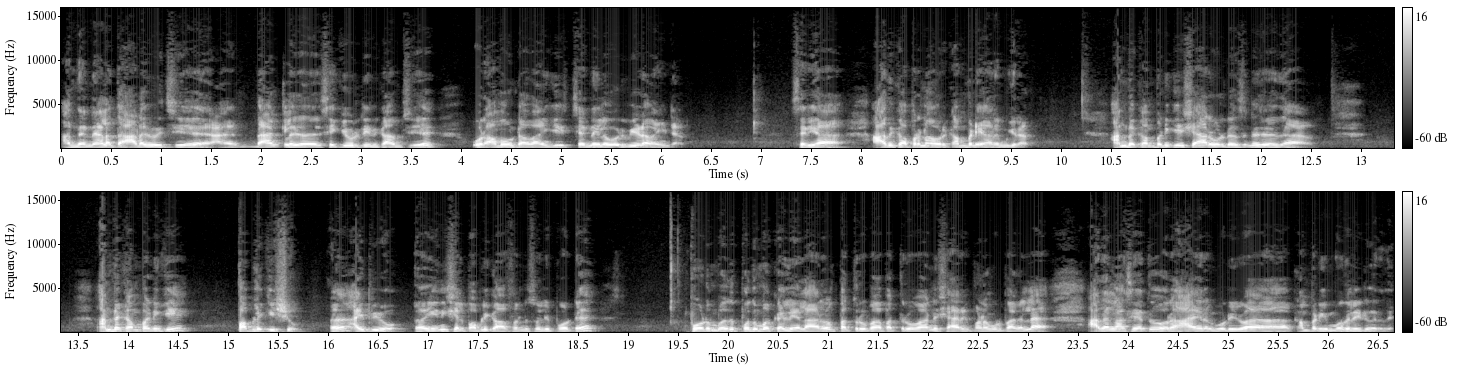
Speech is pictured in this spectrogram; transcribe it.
அந்த நிலத்தை அடகு வச்சு பேங்க்கில் செக்யூரிட்டின்னு காமிச்சு ஒரு அமௌண்ட்டை வாங்கி சென்னையில் ஒரு வீடை வாங்கிட்டேன் சரியா? அதுக்கப்புறம் நான் ஒரு கம்பெனி ஆரம்பிக்கிறேன். அந்த கம்பெனிக்கு ஷேர் ஹோல்டர்ஸ்னு அந்த கம்பெனிக்கு public issue IPO initial public ஆஃபர்னு சொல்லி போட்டு போடும்போது பொதுமக்கள் எல்லாரும் பத்து ரூபா பத்து ரூபான்னு ஷேருக்கு பணம் கொடுப்பாங்கல்ல அதெல்லாம் சேர்த்து ஒரு ஆயிரம் கோடி ரூபா கம்பெனி முதலீடு வருது.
